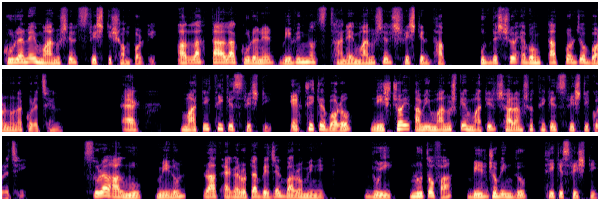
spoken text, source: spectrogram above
কুরআনে মানুষের সৃষ্টি সম্পর্কে আল্লাহ তাআলা কুরআনের বিভিন্ন স্থানে মানুষের সৃষ্টির ধাপ, উদ্দেশ্য এবং তাৎপর্য বর্ণনা করেছেন। এক, মাটি থেকে সৃষ্টি। এর থেকে বড়, নিশ্চয় আমি মানুষকে মাটির সারাংশ থেকে সৃষ্টি করেছি। সুরা আলমু মিনুন রাত এগারোটা বেজে বারো মিনিট। দুই, নুতফা, বীর্যবিন্দু থেকে সৃষ্টি।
